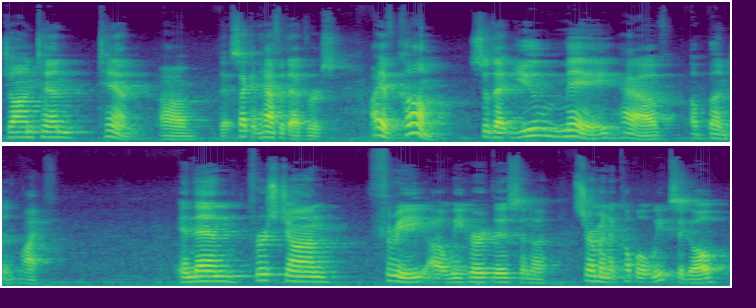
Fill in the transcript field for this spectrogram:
John 10 10, uh, that second half of that verse. I have come so that you may have abundant life. And then 1 John 3, uh, we heard this in a sermon a couple of weeks ago.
